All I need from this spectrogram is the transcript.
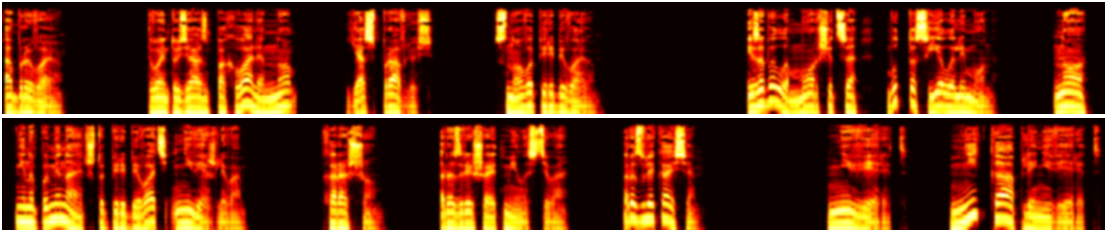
Обрываю. Твой энтузиазм похвален, но я справлюсь. Снова перебиваю. Изабелла морщится, будто съела лимон. Но не напоминает, что перебивать невежливо. «Хорошо», — разрешает милостиво. «Развлекайся». Не верит. Ни капли не верит.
